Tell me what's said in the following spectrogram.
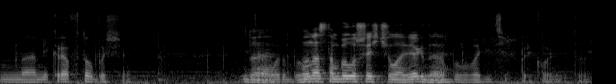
на микроавтобусе? И Да. вот Ну, был- У нас там было 6 человек, да. Да, был водитель прикольный тоже.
